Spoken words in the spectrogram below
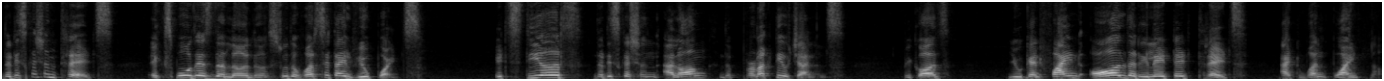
The discussion threads exposes the learners to the versatile viewpoints. It steers the discussion along the productive channels because you can find all the related threads at one point now.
